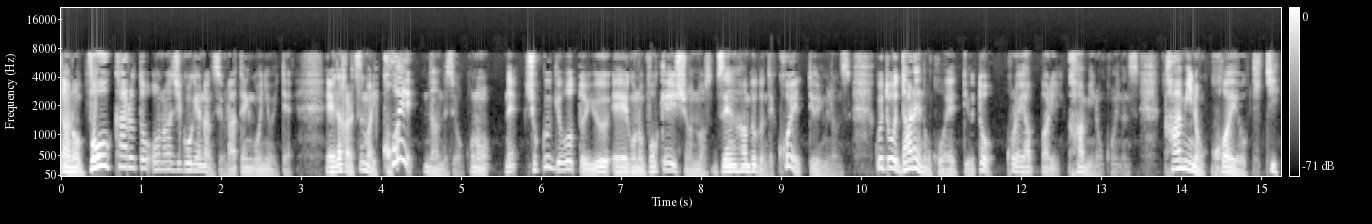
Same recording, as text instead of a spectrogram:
あの、ボーカルと同じ語源なんですよ、ラテン語において。えー、だからつまり声なんですよ。このね、職業という英語のボケーションの前半部分で声っていう意味なんです。これと誰の声っていうと、これやっぱり神の声なんです。神の声を聞き、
